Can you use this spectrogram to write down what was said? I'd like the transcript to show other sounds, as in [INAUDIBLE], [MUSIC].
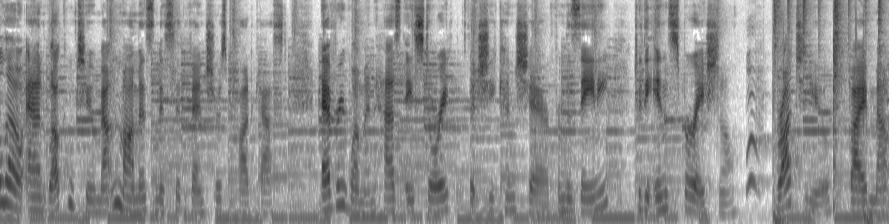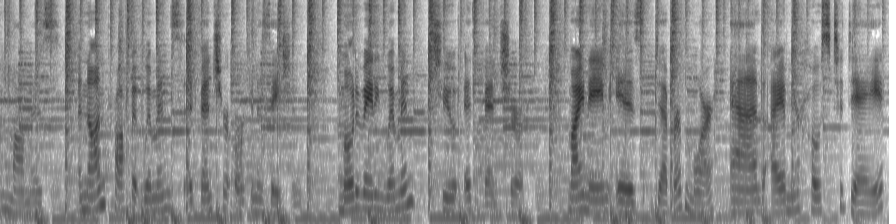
Hello, and welcome to Mountain Mama's Misadventures podcast. Every woman has a story that she can share, from the zany to the inspirational. Brought to you by Mountain Mamas, a nonprofit women's adventure organization motivating women to adventure. My name is Deborah Moore, and I am your host today.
